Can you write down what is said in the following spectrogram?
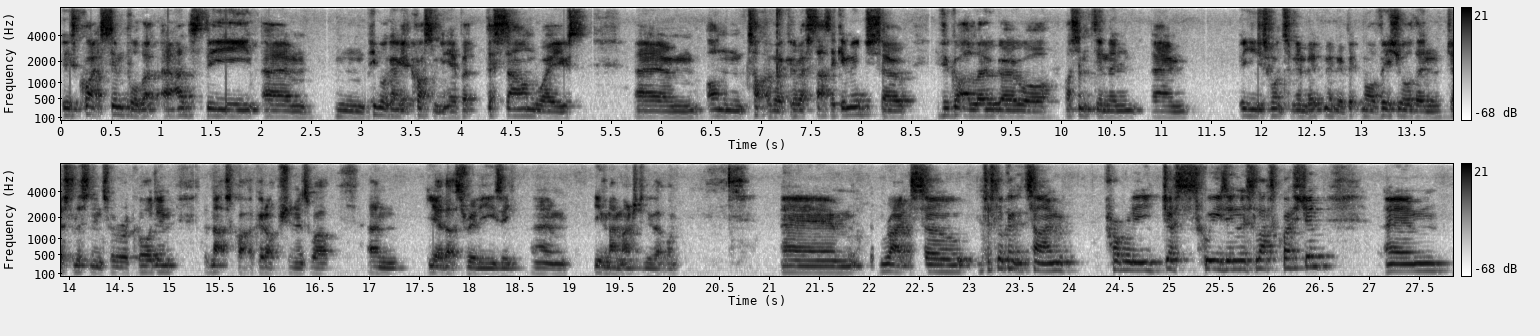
is quite simple, but adds the um, hmm, people are going to get cross at me here, but the sound waves um, on top of a kind of a static image. So if you've got a logo or or something, then um, you just want something maybe a bit more visual than just listening to a recording, then that's quite a good option as well. And yeah, that's really easy. Um, even I managed to do that one. Um, right, so just looking at the time, probably just squeeze in this last question. Um,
